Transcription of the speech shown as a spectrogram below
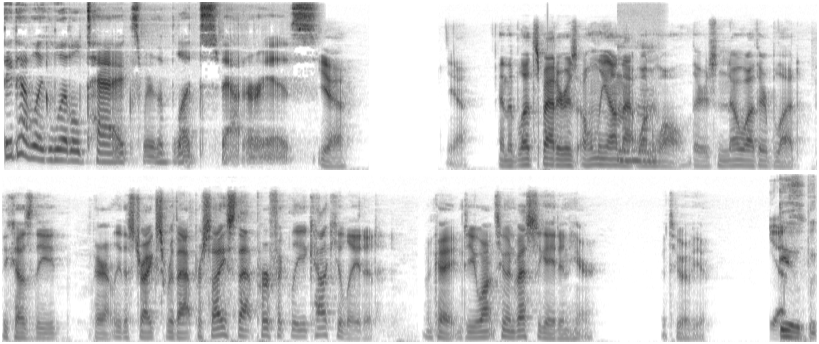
They'd have like little tags where the blood spatter is. Yeah. Yeah. And the blood spatter is only on that one Mhm. wall. There's no other blood because the apparently the strikes were that precise, that perfectly calculated. Okay, do you want to investigate in here? The two of you. Yes. Do, but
